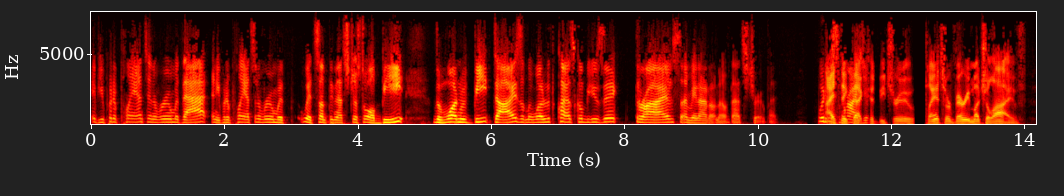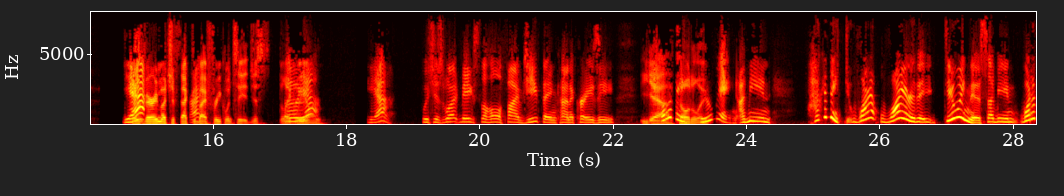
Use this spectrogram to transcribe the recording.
if you put a plant in a room with that, and you put a plant in a room with with something that's just all beat, the one with beat dies, and the one with classical music thrives. I mean, I don't know if that's true, but I think that you. could be true. Plants are very much alive. Yeah, They're very much affected right. by frequency, just like oh, we yeah. are. Yeah, which is what makes the whole 5G thing kind of crazy. Yeah, what are totally. doing? I mean, how can they do? Why? Why are they doing this? I mean, what if?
